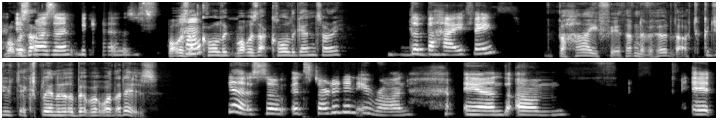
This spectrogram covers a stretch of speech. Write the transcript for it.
what was it that? wasn't because. What was huh? that called? What was that called again? Sorry? The Baha'i faith? The Baha'i faith. I've never heard of that. Could you explain a little bit about what that is? Yeah, so it started in Iran and um, it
